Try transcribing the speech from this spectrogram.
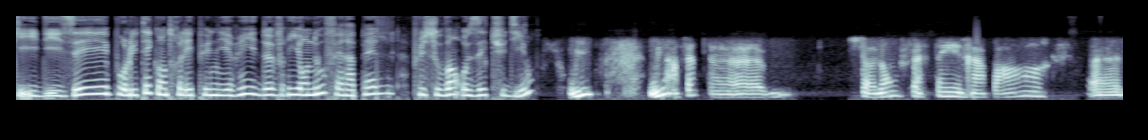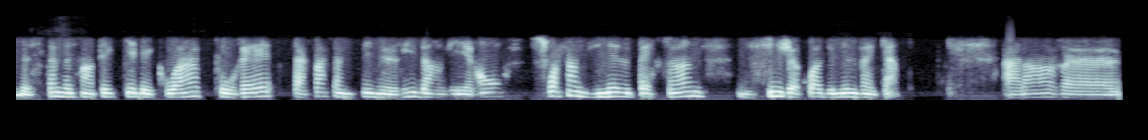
qui disait Pour lutter contre les pénuries, devrions-nous faire appel plus souvent aux étudiants? Oui, oui, en fait, euh, selon certains rapports, euh, le système de santé québécois pourrait faire face à une pénurie d'environ 70 000 personnes d'ici, je crois, 2024. Alors, euh,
